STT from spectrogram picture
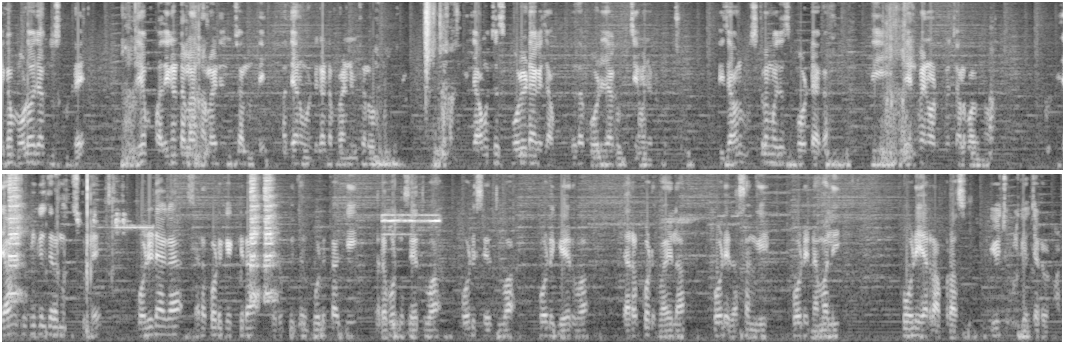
ఇక మూడో జాబ్ చూసుకుంటే ఉదయం పది గంటల నలభై ఐదు నిమిషాల నుండి మధ్యాహ్నం ఒంటి గంట పన్నెండు నిమిషాల వరకు ఉంటుంది. ఈ జామ వచ్చేసి కోడిడాగ జామ లేదా కోడి ఉద్యమం విజయం అని చెప్పుకోవచ్చు ఈ జామను ముస్కులంగా వచ్చేసి కోడిడాగ ఇది దేనిపైన వాడుతుంది చాలా బాగున్నాం ఈ జామ చూపులకి రంగు చూసుకుంటే కోడిడాగ ఎర్రకోడి కెక్కిర ఎరుపు కోడికాకి ఎర్రబొట్టు సేతువ కోడి సేతువ కోడి గేరువ ఎర్రకోడి బయల కోడి రసంగి కోడి నెమలి కోడి ఎర్ర అప్రాసు. ఇవి చూపులు గెలిచాడు అనమాట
